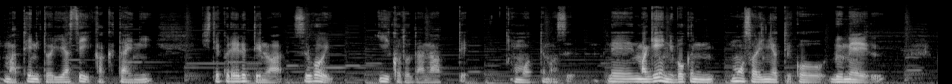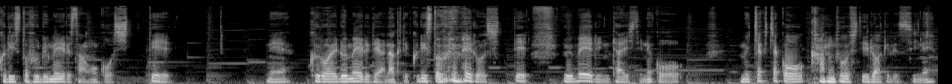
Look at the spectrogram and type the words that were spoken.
まあ手に取りやすい価格帯にしてくれるっていうのはすごいいいことだなって思ってます。で、まあ現に僕もそれによってこうルメール、クリストフ・ルメールさんをこう知って、ね、クロエ・ルメールではなくてクリストフ・ルメールを知って、ルメールに対してね、こう、めちゃくちゃこう感動しているわけですしね。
